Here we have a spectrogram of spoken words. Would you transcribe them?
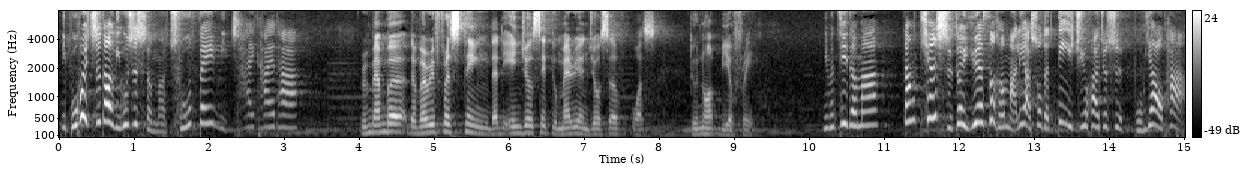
你不会知道礼物是什么，除非你拆开它。 Remember, the very first thing that the angel said to Mary and Joseph was, Do not be afraid. 你们记得吗？当天使对约瑟和玛利亚说的第一句话就是“不要怕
